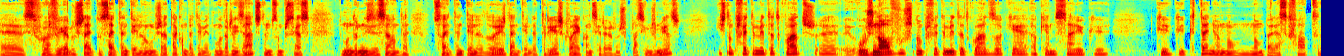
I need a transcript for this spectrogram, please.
Uh, se for ver, o site, o site Antena 1 já está completamente modernizado. Estamos num processo de modernização da, do site Antena 2, da Antena 3, que vai acontecer agora nos próximos meses. E estão perfeitamente adequados, uh, os novos estão perfeitamente adequados ao que é, ao que é necessário que, que, que, que tenham. Não, não me parece que falte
